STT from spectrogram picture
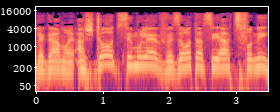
לגמרי. אשדוד, שימו לב, אזור התעשייה הצפוני.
